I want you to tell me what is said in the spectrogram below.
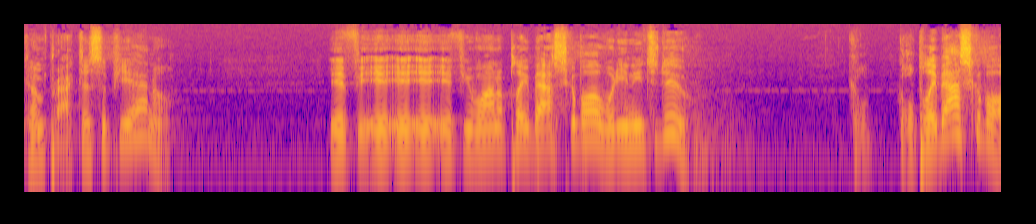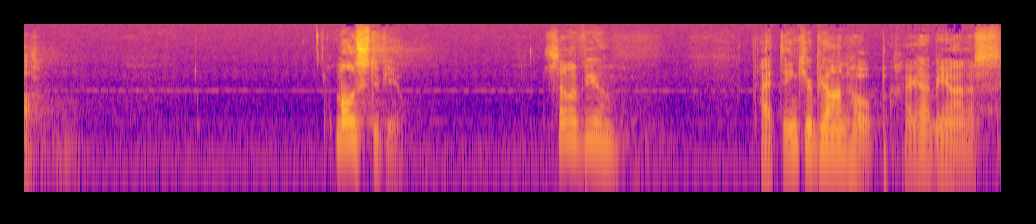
Come practice the piano. If, if, if you want to play basketball, what do you need to do? Go, go play basketball. Most of you. Some of you, I think you're beyond hope. I got to be honest,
